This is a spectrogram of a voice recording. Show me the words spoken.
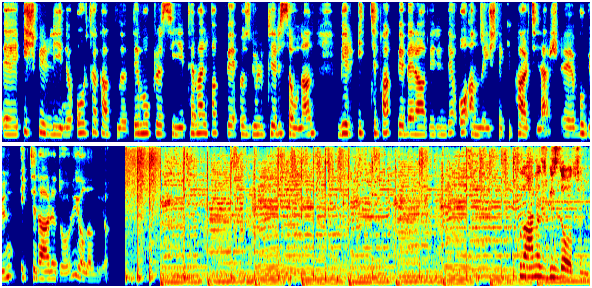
e, işbirliğini, ortak aklı, demokrasiyi, temel hak ve özgürlükleri savunan bir ittifak ve beraberinde o anlayıştaki partiler e, bugün iktidara doğru yol alıyor. Kulağınız bizde olsun.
